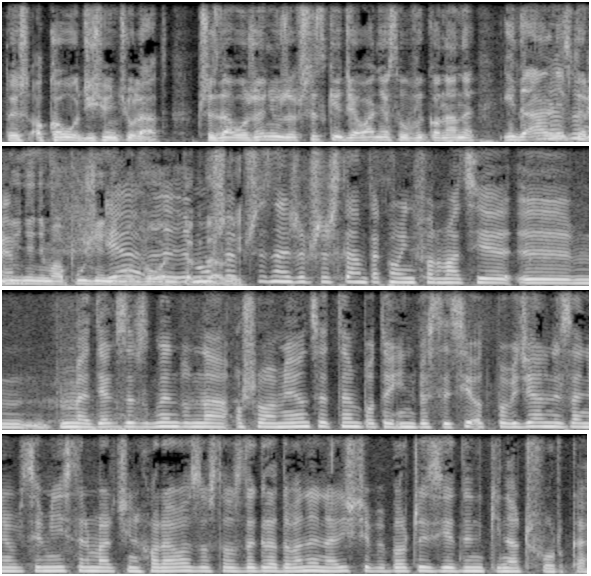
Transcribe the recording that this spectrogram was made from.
to jest około 10 lat. Przy założeniu, że wszystkie działania są wykonane idealnie Rozumiem. w terminie, nie ma opóźnień, nie ma Ja odwołań i y, tak muszę dalej. przyznać, że przeczytałam taką informację ym, w mediach ze względu na oszałamiające tempo tej inwestycji. Odpowiedzialny za nią wiceminister Marcin Chorała został zdegradowany na liście wyborczej z jedynki na czwórkę.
